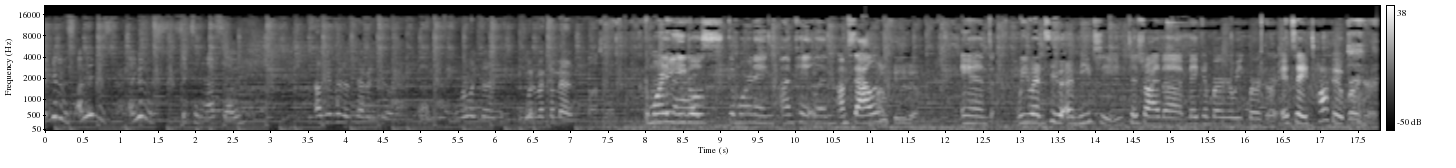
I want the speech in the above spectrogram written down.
I'd give it a. I'd give it. A, I'd give it a six and a half, seven. I'll give it a seven too. Really good. Would recommend. Good morning, hey Eagles. Good morning. I'm Caitlin. I'm Sally. I'm Keegan. And we went to Amici to try the Macon Burger Week burger. It's a taco burger.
